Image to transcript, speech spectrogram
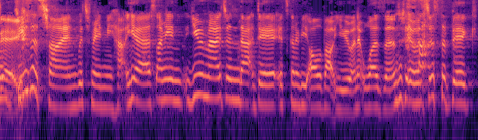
day. Jesus shine, which made me happy. Yes, I mean, you imagine that day it's going to be all about you, and it wasn't. It was just a big,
